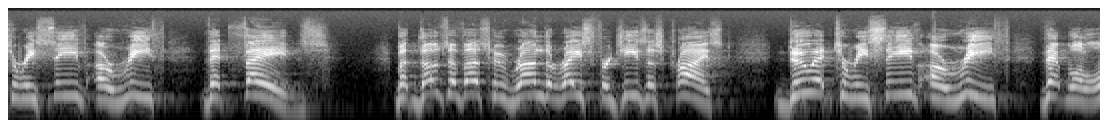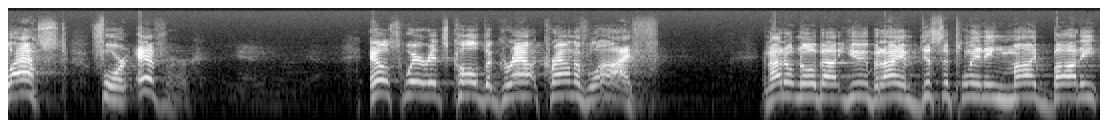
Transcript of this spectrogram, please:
to receive a wreath that fades. But those of us who run the race for Jesus Christ do it to receive a wreath that will last forever. Elsewhere, it's called the crown of life. And I don't know about you, but I am disciplining my body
